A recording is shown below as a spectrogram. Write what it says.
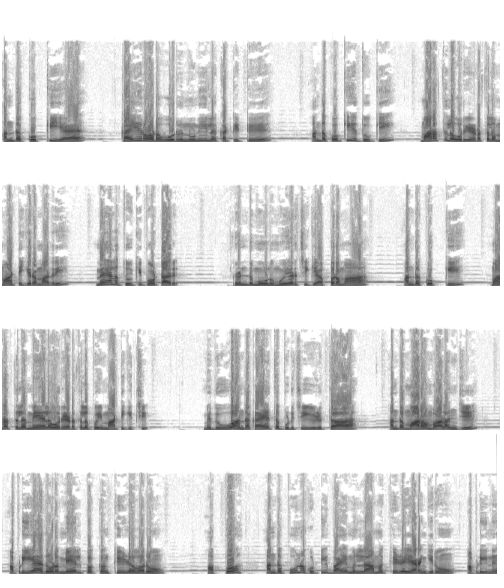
அந்த கொக்கிய கயிறோட ஒரு நுனியில கட்டிட்டு அந்த கொக்கியை தூக்கி மரத்துல ஒரு இடத்துல மாட்டிக்கிற மாதிரி மேலே தூக்கி போட்டாரு. ரெண்டு மூணு முயற்சிக்கு அப்புறமா அந்த கொக்கி மரத்துல மேல ஒரு இடத்துல போய் மாட்டிக்கிச்சு. மெதுவா அந்த கயத்தை பிடிச்சி இழுத்தா அந்த மரம் வளைஞ்சு அப்படியே அதோட மேல் பக்கம் கீழே வரும். அப்போ அந்த பூனைக்குட்டி பயம் இல்லாம கீழே இறங்கிரும் அப்படின்னு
